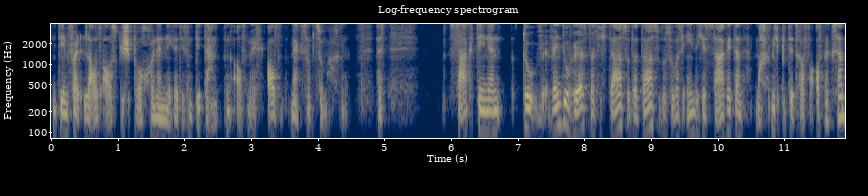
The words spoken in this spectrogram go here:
in dem Fall laut ausgesprochenen negativen Gedanken aufmerksam zu machen. Das heißt, sag denen, du, wenn du hörst, dass ich das oder das oder sowas ähnliches sage, dann mach mich bitte darauf aufmerksam.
